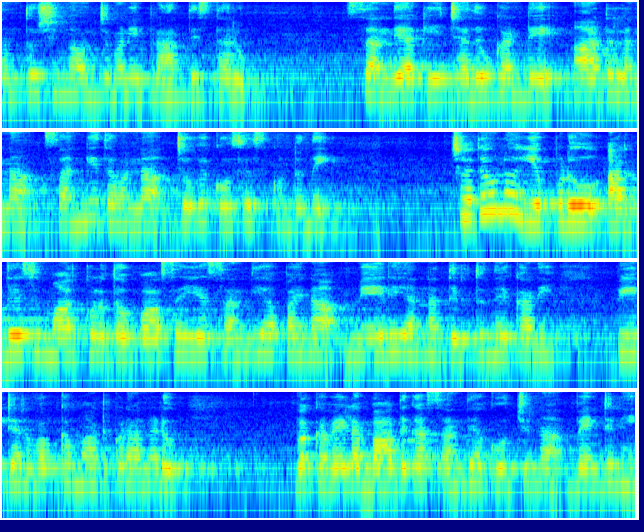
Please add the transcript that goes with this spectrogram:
సంతోషంగా ఉంచమని ప్రార్థిస్తారు. సంధ్యాకి చదువు కంటే ఆటలన్నా సంగీతం అన్నా చెవి కోసేసుకుంటుంది. చదువులో ఎప్పుడు అర్ధేసి మార్కులతో పాస్ అయ్యే సంధ్య పైన మేరీ అన్న తిరుగుతుందే కానీ పీటర్ ఒక్క మాట కూడా అన్నాడు ఒకవేళ బాధగా సంధ్య కూర్చున్న వెంటనే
